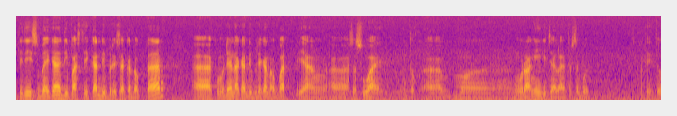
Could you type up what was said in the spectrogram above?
Jadi sebaiknya dipastikan diperiksa ke dokter, eh, kemudian akan diberikan obat yang eh, sesuai untuk eh, mengurangi gejala tersebut. Seperti itu.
